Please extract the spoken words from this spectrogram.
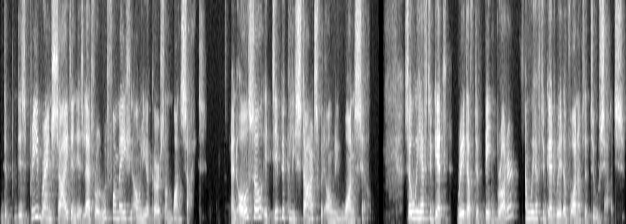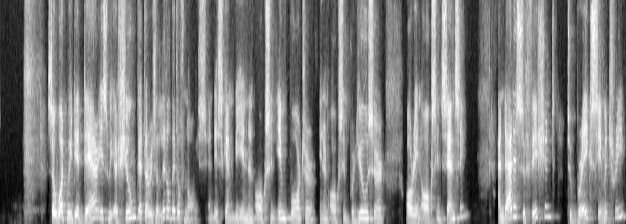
the, this pre-branch site and this lateral root formation only occurs on one side. And also it typically starts with only one cell. So we have to get rid of the pink brother and we have to get rid of one of the two sides. So what we did there is we assumed that there is a little bit of noise, and this can be in an auxin importer, in an auxin producer, or in auxin sensing. And that is sufficient to break symmetry,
